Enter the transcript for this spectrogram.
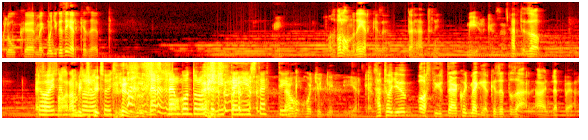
Cloaker, meg mondjuk az érkezett. Mi? Az valahonnan érkezett. Tehát, hogy... Mi érkezett? Hát ez a... Ez Jaj, a szar, nem amit gondolod, itt- hogy a nem, nem gondolod, hogy itt tenyésztették? De ho- hogy, hogy érkezett? Hát, hogy azt írták, hogy megérkezett az ány, ányleppel.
